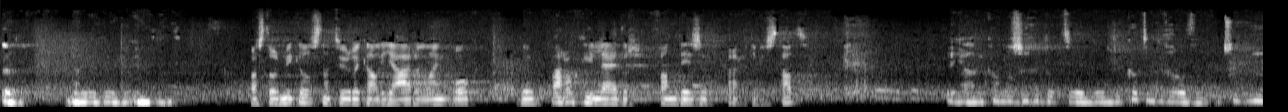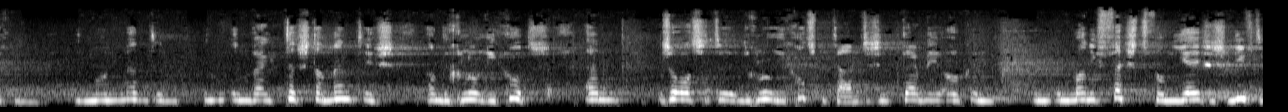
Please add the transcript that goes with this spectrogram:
Eh. Pastoor Mikkels natuurlijk al jarenlang ook de parochieleider van deze prachtige stad. Ja, ik kan wel zeggen dat eh, de, de kathedraal van Pixelburg een, monument, een, een waar testament is aan de glorie Gods. En zoals het de, de glorie Gods betaamt, is het daarmee ook een, een, een manifest van Jezus liefde.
